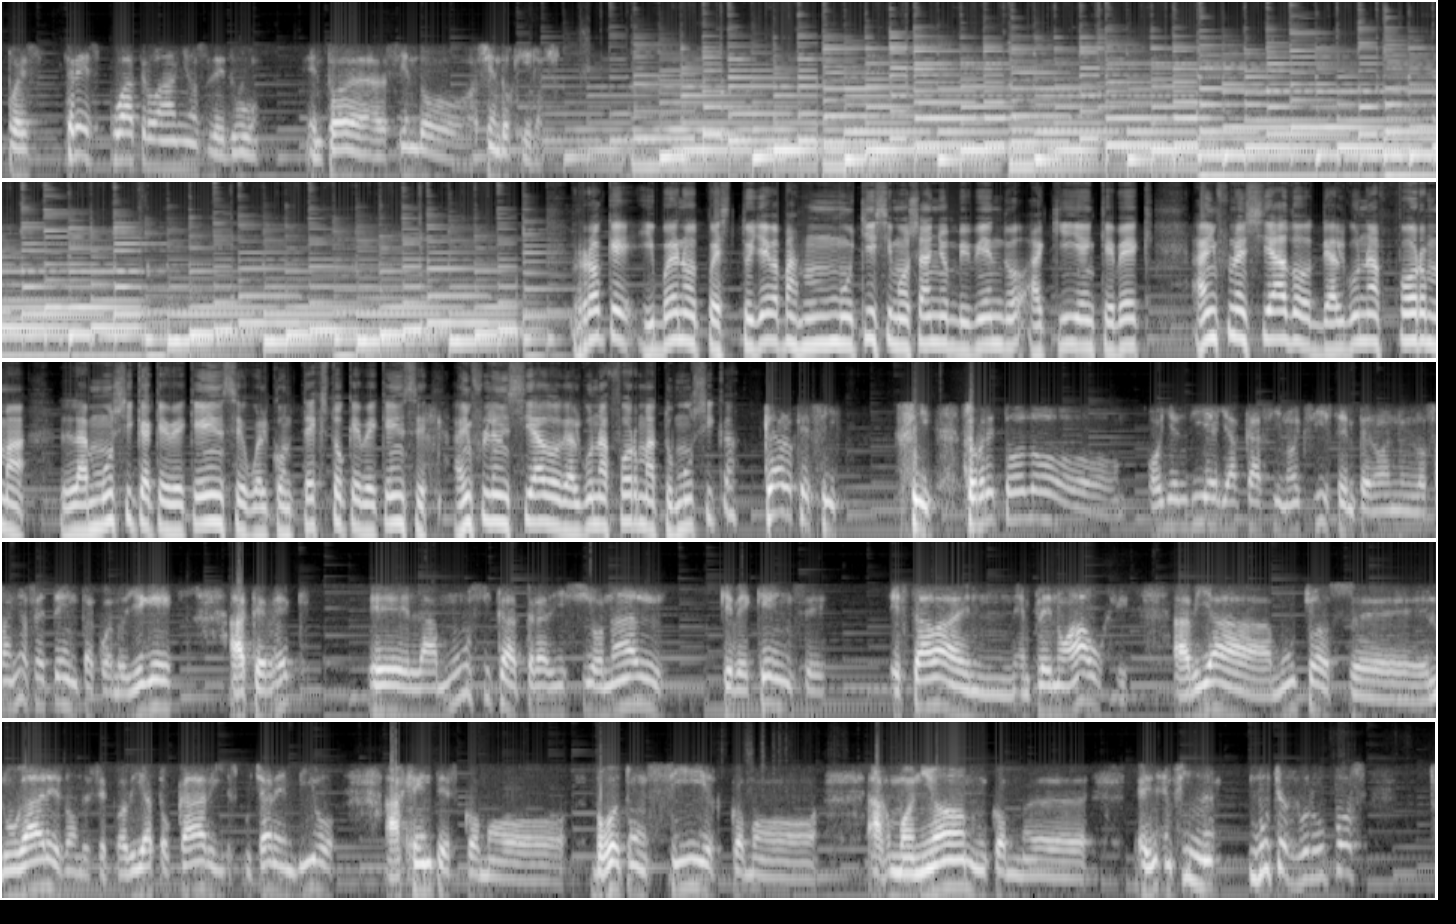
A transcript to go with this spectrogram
pues tres, cuatro años de dúo en toda, haciendo, haciendo giros. Roque, y bueno, pues tú llevas muchísimos años viviendo aquí en Quebec. ¿Ha influenciado de alguna forma la música quebequense o el contexto quebequense? ¿Ha influenciado de alguna forma tu música? Claro que sí. Sí, sobre todo hoy en día ya casi no existen, pero en los años 70, cuando llegué a Quebec, eh, la música tradicional quebequense estaba en, pleno auge. Había muchos eh, lugares donde se podía tocar y escuchar en vivo a gentes como Breton Cyr, como Harmonium, como, eh, en fin, muchos grupos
